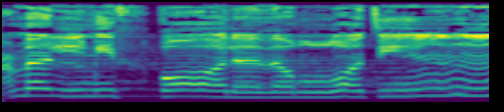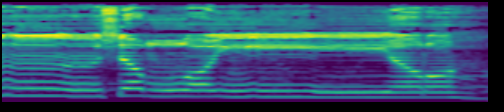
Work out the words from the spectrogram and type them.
يعمل مثقال ذرة شرا يره.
